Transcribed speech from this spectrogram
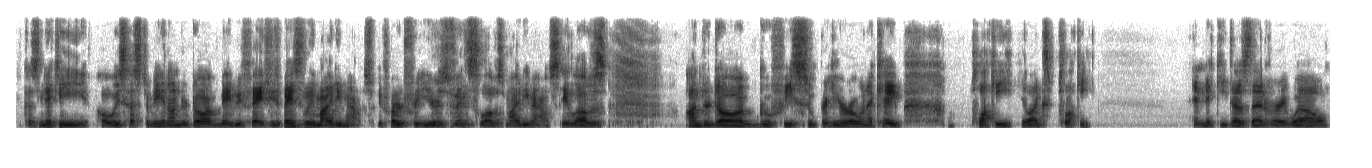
Because Nikki always has to be an underdog babyface. She's basically Mighty Mouse. We've heard for years Vince loves Mighty Mouse. He loves underdog, goofy superhero in a cape, plucky. He likes plucky. And Nikki does that very well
